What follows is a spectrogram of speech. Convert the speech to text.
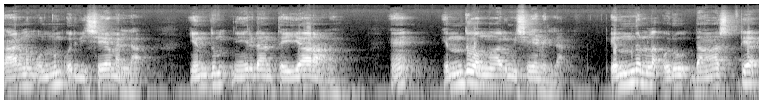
കാരണം ഒന്നും ഒരു വിഷയമല്ല. എന്തും നേരിടാൻ തയ്യാറാണ്. എന്ത് വന്നാലും വിഷയമില്ല. എന്നുള്ള ഒരു ധാർഷ്ട്യ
